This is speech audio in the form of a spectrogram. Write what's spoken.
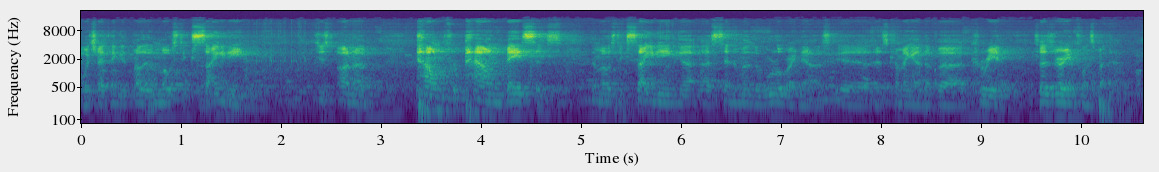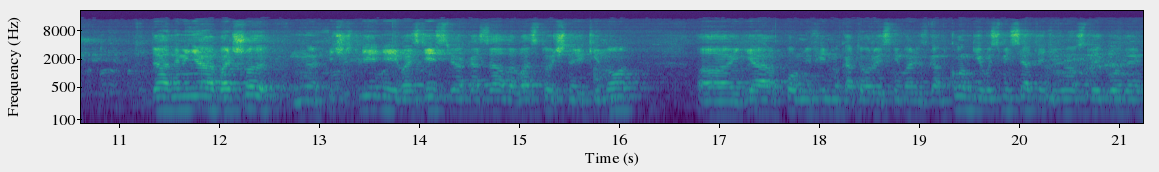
which I think is probably the most exciting, just on a pound-for-pound basis. The most exciting uh, cinema in the world right now is, uh, is coming out of uh, Korea. So I was very influenced by that. Да, на меня большое впечатление и воздействие оказало восточное кино. А, Я помню фильмы, которые снимались в Гонконге в 80-е, 90-е годы,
